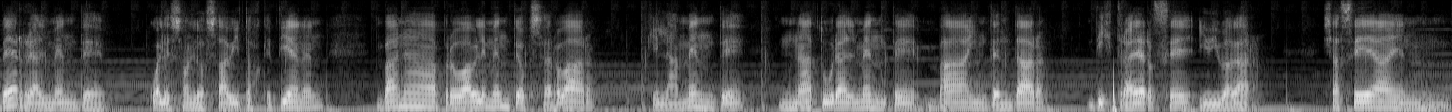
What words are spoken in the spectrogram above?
ver realmente cuáles son los hábitos que tienen, van a probablemente observar que la mente naturalmente va a intentar distraerse y divagar, ya sea en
